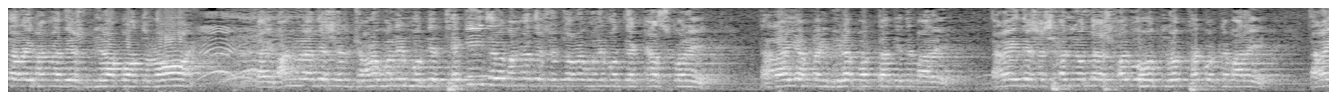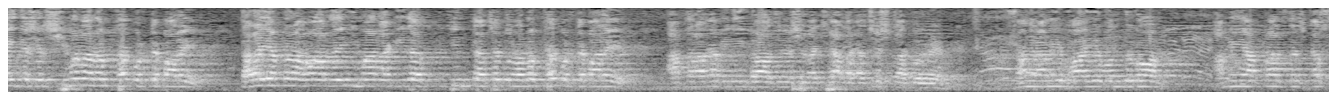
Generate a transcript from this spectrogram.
দ্বারাই বাংলাদেশ নিরাপদ নয়। তাই বাংলাদেশের জনগণের মধ্যে থেকেই যারা বাংলাদেশের জনগণের মধ্যে কাজ করে, তারাই আপনাকে নিরাপত্তা দিতে পারে। তারাই দেশের স্বাধীনতা সর্বহত রক্ষা করতে পারে। তারাই দেশের সীমানা রক্ষা করতে পারে। তারাই আপনারা আমার এই ইমান আকিদা, চিন্তা, চেতনা রক্ষা করতে পারে। আপনার আগামী নির্বাচনে সেটা খেয়াল রাখার চেষ্টা করবেন। সংগ্রামী ভাই বন্ধুগণ, আমি আপনাদের কাছ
